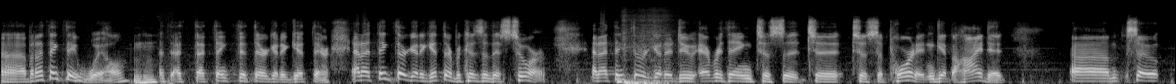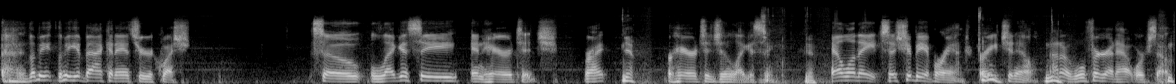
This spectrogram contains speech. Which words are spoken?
Uh, but I think they will. I, I, I think that they're going to get there, and I think they're going to get there because of this tour, and I think they're going to do everything to su- to to support it and get behind it. Um, so let me let me get back and answer your question. So legacy and heritage, right? Yeah. Or heritage and legacy. Yeah. L and H. That should be a brand, or H and L. I don't know. We'll figure out how it works out.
